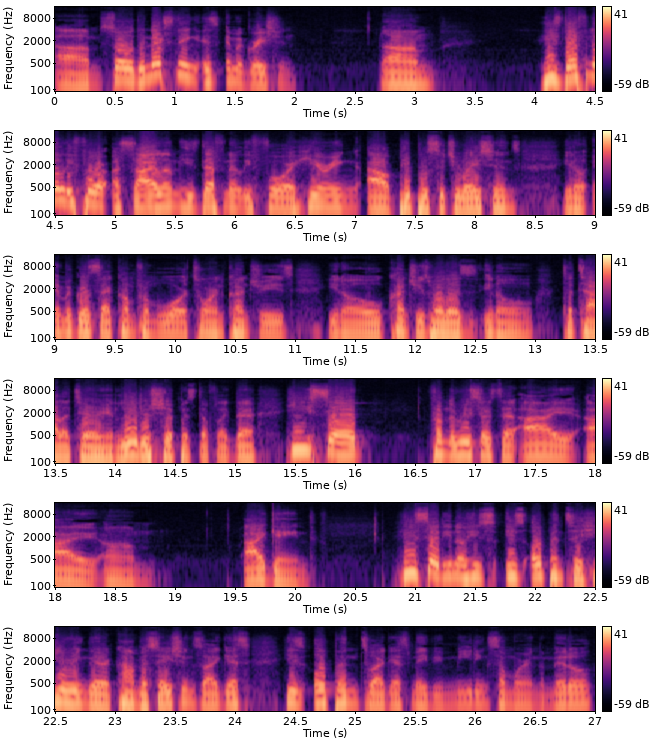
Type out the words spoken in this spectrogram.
Um, so the next thing is immigration. Um, he's definitely for asylum. He's definitely for hearing out people's situations. You know, immigrants that come from war torn countries. You know, countries where there's you know totalitarian leadership and stuff like that. He said from the research that I I um I gained he said, you know, he's he's open to hearing their conversations. So I guess he's open to, I guess, maybe meeting somewhere in the middle.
